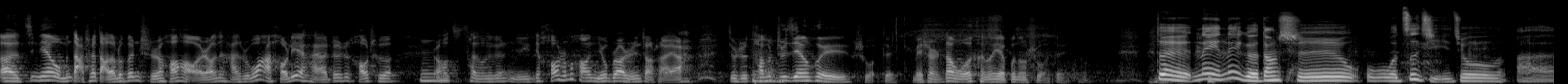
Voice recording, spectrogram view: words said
呃，今天我们打车打到了奔驰，好好啊。然后那孩子说，哇，好厉害啊，这是豪车。嗯然后蔡同学跟你你豪什么豪？你又不知道人家长啥样，就是他们之间会说，对，没事儿，但我可能也不能说，对。对，那那个当时我自己就啊、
